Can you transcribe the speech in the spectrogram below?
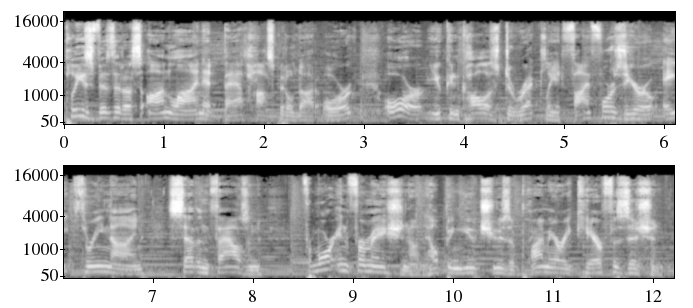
Please visit us online at bathhospital.org or you can call us directly at 540 839 7000 for more information on helping you choose a primary care physician.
